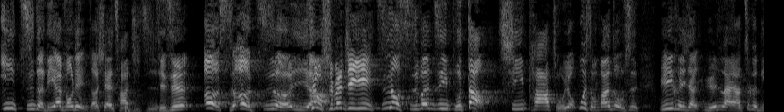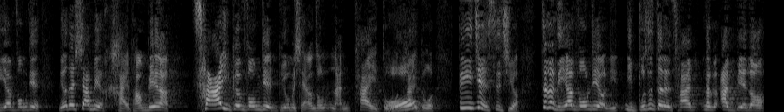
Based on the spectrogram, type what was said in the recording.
一支的离岸风电，你知道现在插几支？几支？二十二支而已啊，只有十分之一，只有十分之一不到，七趴左右。为什么发生这种事？原因可以讲，原来啊，这个离岸风电，你要在下面海旁边啊，插一根风电，比我们想象中难太多太多。哦、第一件事情哦，这个离岸风电哦，你你不是真的插在那个岸边哦，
